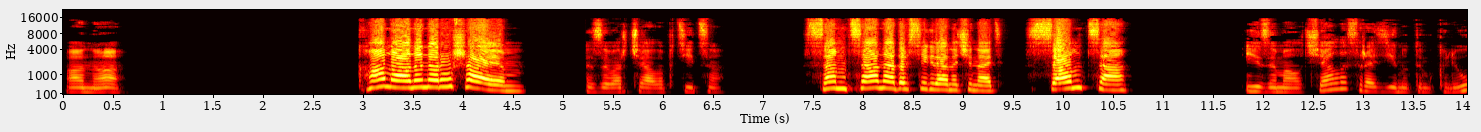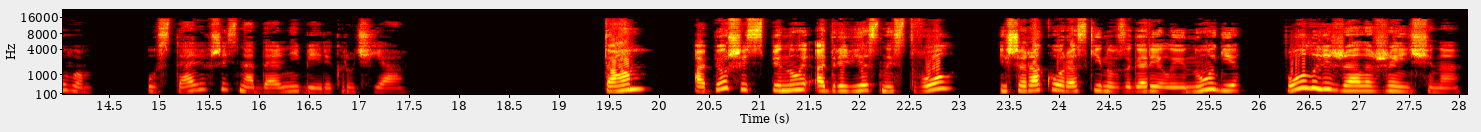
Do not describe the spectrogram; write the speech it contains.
«Она!» «Каноны нарушаем!» — заворчала птица. Самца надо всегда начинать! Самца!» И замолчала с разинутым клювом, уставившись на дальний берег ручья. Там, опершись спиной о древесный ствол и широко раскинув загорелые ноги, полу лежала женщина,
